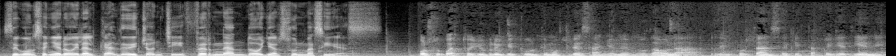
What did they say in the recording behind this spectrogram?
según señaló el alcalde de Chonchi, Fernando Yarzún Macías. Por supuesto, yo creo que estos últimos tres años le hemos dado la, importancia que esta feria tiene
